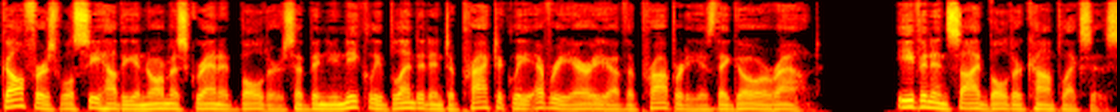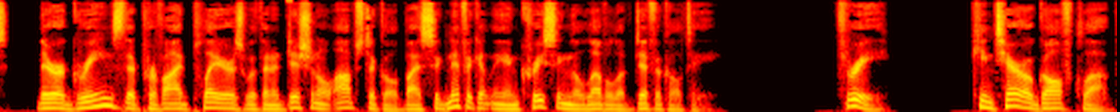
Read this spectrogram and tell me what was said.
Golfers will see how the enormous granite boulders have been uniquely blended into practically every area of the property as they go around. Even inside boulder complexes, there are greens that provide players with an additional obstacle by significantly increasing the level of difficulty. 3. Quintero Golf Club.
